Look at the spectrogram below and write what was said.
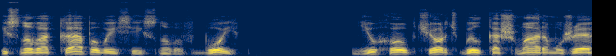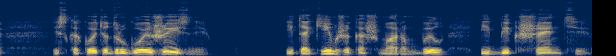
и снова окапывайся, и снова в бой. Нью-Хоуп-Чорч был кошмаром уже из какой-то другой жизни, и таким же кошмаром был и Биг-Шенти,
